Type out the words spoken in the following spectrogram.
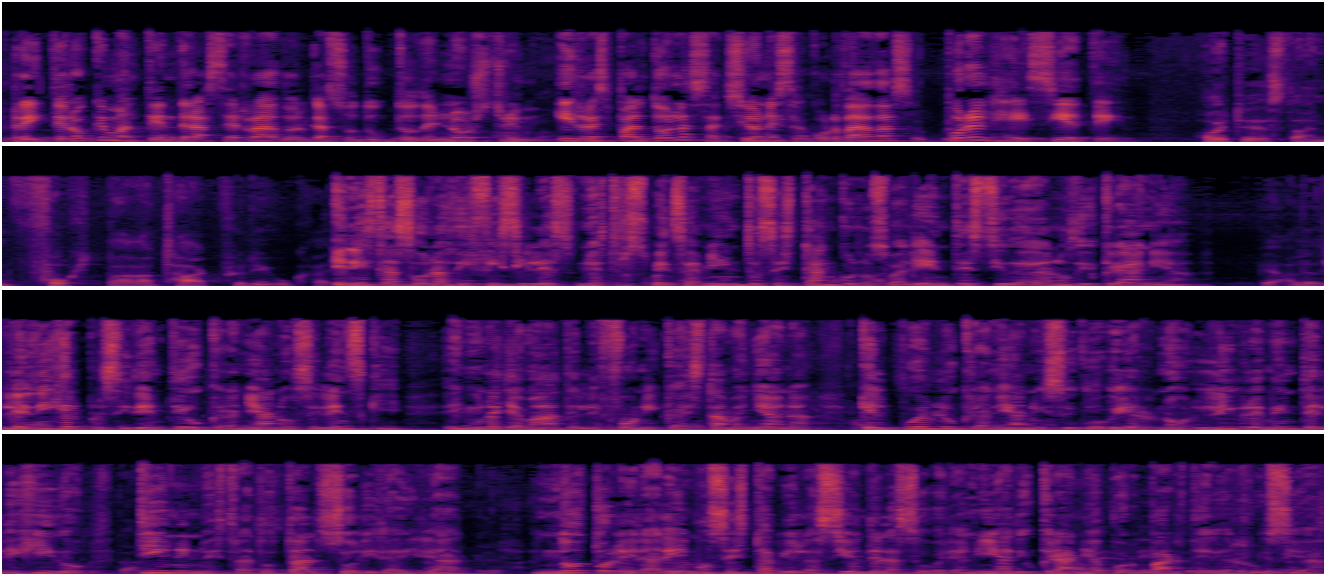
reiteró que mantendrá cerrado el gasoducto de Nord Stream y respaldó las acciones acordadas por el G7. En estas horas difíciles, nuestros pensamientos están con los valientes ciudadanos de Ucrania. Le dije al presidente ucraniano Zelensky en una llamada telefónica esta mañana que el pueblo ucraniano y su gobierno libremente elegido tienen nuestra total solidaridad. No toleraremos esta violación de la soberanía de Ucrania por parte de Rusia.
